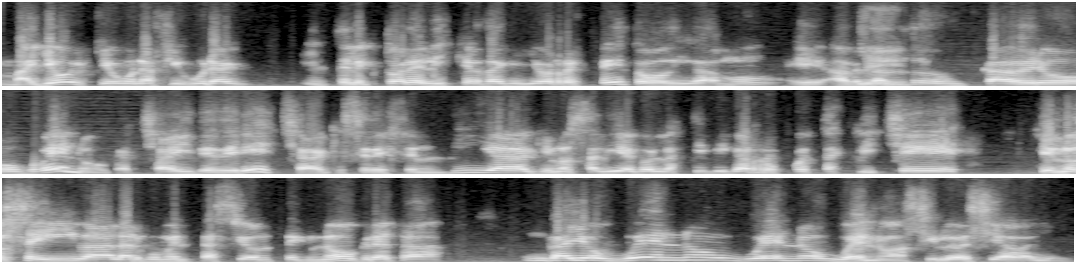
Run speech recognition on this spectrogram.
Mayor, que una figura intelectual de la izquierda que yo respeto, digamos, eh, hablando sí. de un cabro bueno, ¿cachai? De derecha, que se defendía, que no salía con las típicas respuestas cliché, que no se iba a la argumentación tecnócrata. Un gallo bueno, bueno, bueno, así lo decía Bayón.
